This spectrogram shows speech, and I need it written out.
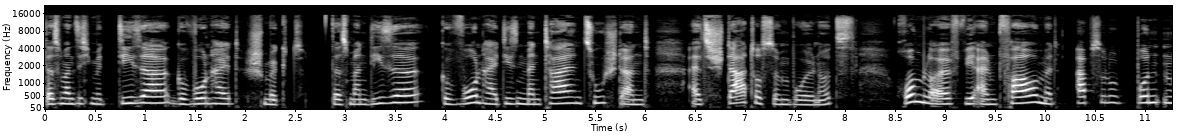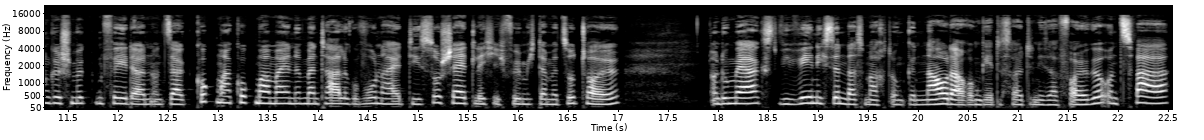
dass man sich mit dieser Gewohnheit schmückt, dass man diese Gewohnheit, diesen mentalen Zustand als Statussymbol nutzt, rumläuft wie ein Pfau mit absolut bunten, geschmückten Federn und sagt, guck mal, guck mal, meine mentale Gewohnheit, die ist so schädlich, ich fühle mich damit so toll. Und du merkst, wie wenig Sinn das macht. Und genau darum geht es heute in dieser Folge. Und zwar,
